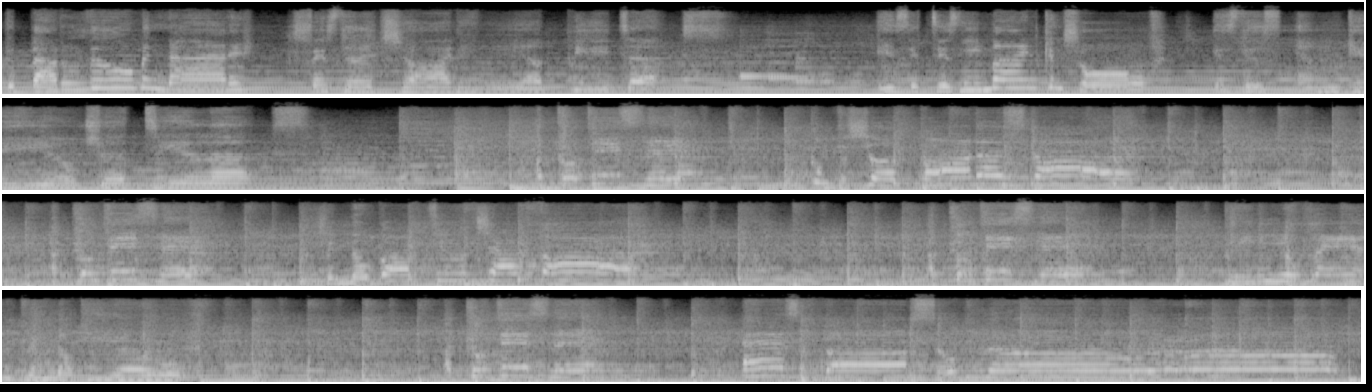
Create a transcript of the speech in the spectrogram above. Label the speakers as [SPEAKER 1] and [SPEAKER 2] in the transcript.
[SPEAKER 1] ask about Illuminati. Since the charting of Beatles Is it Disney mind control? Is this MK Ultra Deluxe? I go Disney. Go wish upon a star. I go Disney. To know what to Jafar I Video Land Pinocchio. I go Disney As a bomb so low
